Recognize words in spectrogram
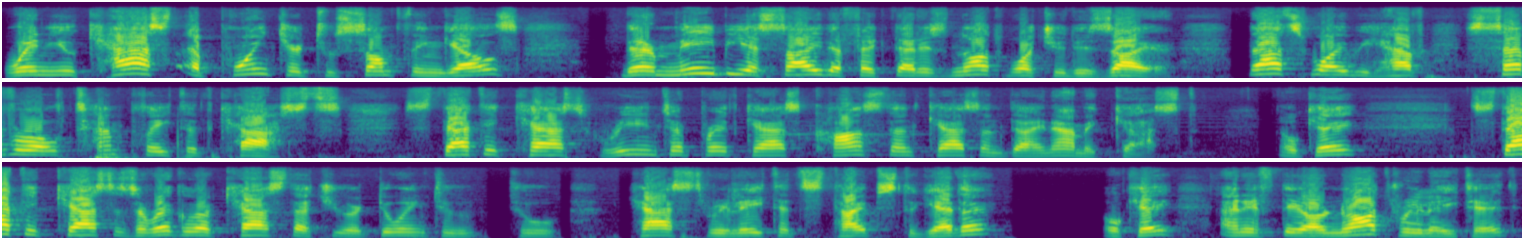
When you cast a pointer to something else, there may be a side effect that is not what you desire. That's why we have several templated casts. Static cast, reinterpret cast, constant cast, and dynamic cast. Okay? Static cast is a regular cast that you are doing to, to cast related types together. Okay? And if they are not related,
